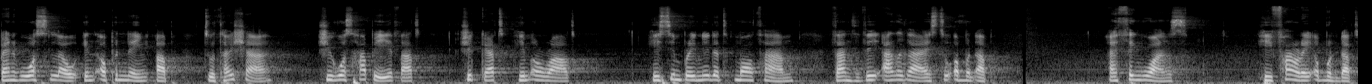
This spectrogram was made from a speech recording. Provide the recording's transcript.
Ben was slow in opening up to Tayshia, she was happy that she kept him around. He simply needed more time than the other guys to open up. I think once he finally opened up,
